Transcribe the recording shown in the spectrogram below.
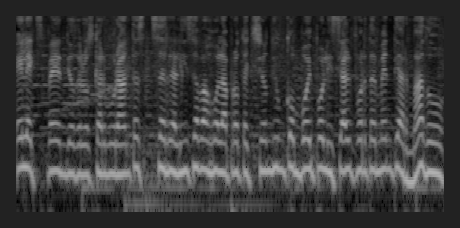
El expendio de los carburantes se realiza bajo la protección de un convoy policial fuertemente armado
